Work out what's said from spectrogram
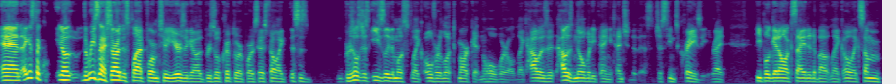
and I guess the you know the reason I started this platform two years ago, Brazil Crypto Reports, I just felt like this is Brazil's just easily the most like overlooked market in the whole world. Like, how is it? How is nobody paying attention to this? It just seems crazy, right? People get all excited about like, oh, like some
